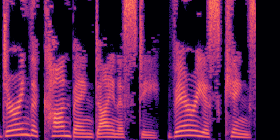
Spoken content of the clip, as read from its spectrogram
During the Konbaung dynasty, various kings,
